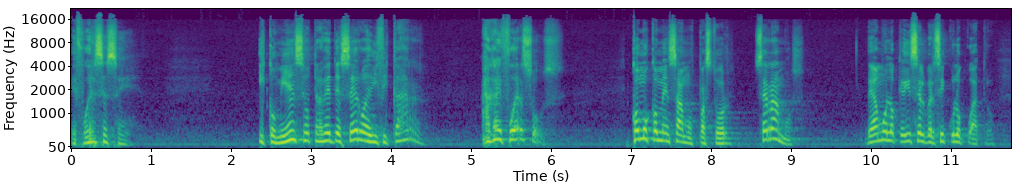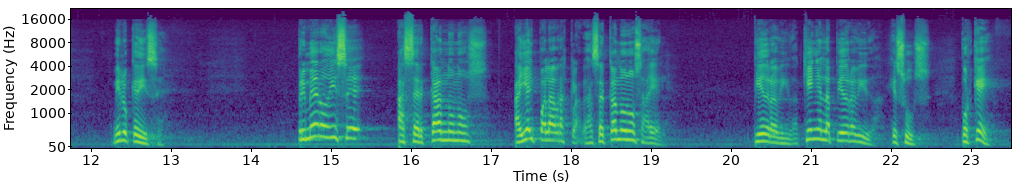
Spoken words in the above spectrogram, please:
esfuércese y comience otra vez de cero a edificar. Haga esfuerzos. ¿Cómo comenzamos, pastor? Cerramos. Veamos lo que dice el versículo 4. Mira lo que dice. Primero dice acercándonos, ahí hay palabras claves, acercándonos a Él. Piedra viva. ¿Quién es la piedra viva? Jesús. ¿Por qué?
